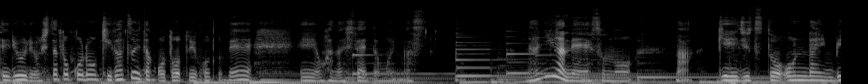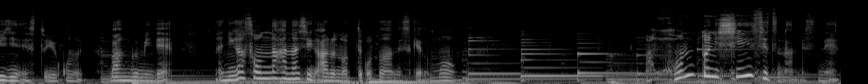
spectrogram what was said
って料理をしたところ気がついたことということで、えー、お話したいと思います。何がねその、まあ、芸術とオンラインビジネスというこの番組で何がそんな話があるのってことなんですけども、まあ、本当に親切なんですね。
